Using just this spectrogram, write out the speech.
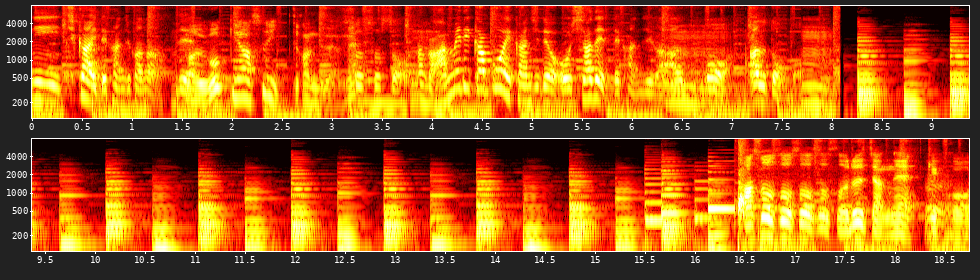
に近いって感じかな。で、まあ動きやすいって感じだよね。そうそうそう、うん。なんかアメリカっぽい感じでおしゃれって感じがある,、うんもうあると思う、うん。あそうそうそうそうそう。ルーちゃんね、うん。結構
